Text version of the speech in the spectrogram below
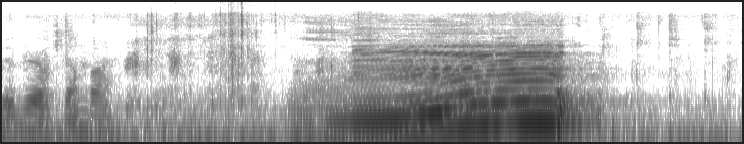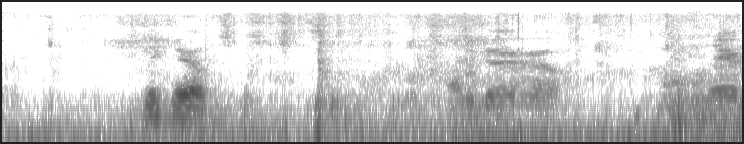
Good girl, come by. Mm. Good girl. Not a girl. There.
